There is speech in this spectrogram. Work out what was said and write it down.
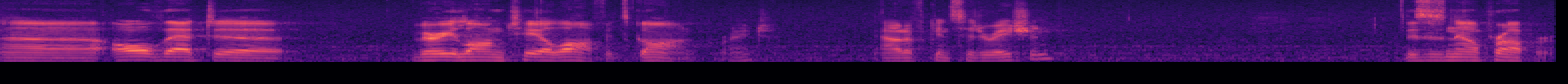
uh, all that uh, very long tail off? It's gone, right? Out of consideration. This is now proper.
